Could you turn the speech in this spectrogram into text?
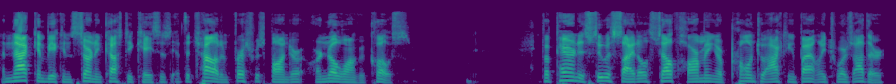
and that can be a concern in custody cases if the child and first responder are no longer close. If a parent is suicidal, self harming, or prone to acting violently towards others,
